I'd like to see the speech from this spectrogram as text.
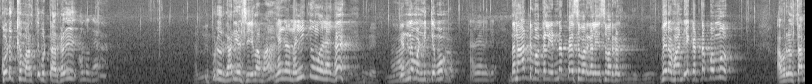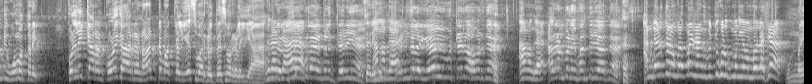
கொடுக்க மறுத்து விட்டார்கள். இப்படி ஒரு காரியம் செய்யலாமா? எங்களை மன்னிக்கும் என்ன மன்னிக்கவும்? இந்த நாட்டு மக்கள் என்ன பேசுவார்கள் ஏசுவார்கள்? வீரபாண்டிய கட்டப்பம்மு. அவர்கள் தம்பி ஊமத்துறை கொள்ளைக்காரன் கொலைகாரன் நாட்டு மக்கள் ஏசுவார்கள் பேசுவார்கள் ஐயா. எங்களுக்கு தெரியும். சரி. எங்களை ஏவி விட்டது அவருதான் ஆமாங்க. அரண்மனை மந்திரியா இருந்தேன் அந்த இடத்துல உங்களை போய் நாங்க விட்டு கொடுக்க முடியுமா மகாராஜா? உண்மை.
